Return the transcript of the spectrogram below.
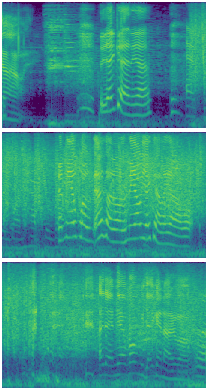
ရအောင်သူရိုက်ခံနေရ Everyone has the အဲ့ right နှစ်ယောက်ပေါ့အဲ့ခါတော့နှစ်ယောက်ရိုက်ခံလိုက်ရတာပေါ့အဲ့ဒါနေရာပေါင်းပြီးရိုက်ခံတာပဲပေါ့အာ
